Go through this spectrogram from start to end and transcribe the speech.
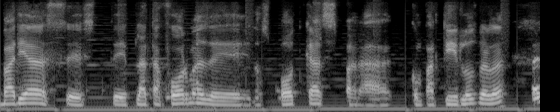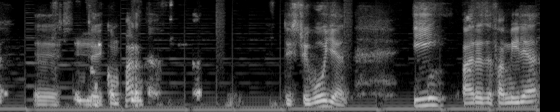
varias este, plataformas de los podcasts para compartirlos, ¿verdad? Este, compartan, distribuyan. Y padres de familia,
